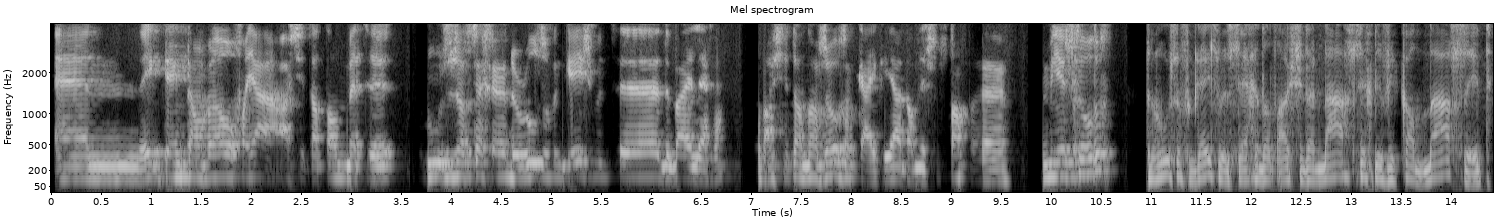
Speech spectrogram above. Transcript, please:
En ik denk dan wel van ja, als je dat dan met de, hoe ze dat zeggen, de rules of engagement eh, erbij leggen. Want als je dan, dan zo gaat kijken, ja, dan is Verstappen eh, meer schuldig. De rules of engagement zeggen dat als je daarnaast significant naast zit,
